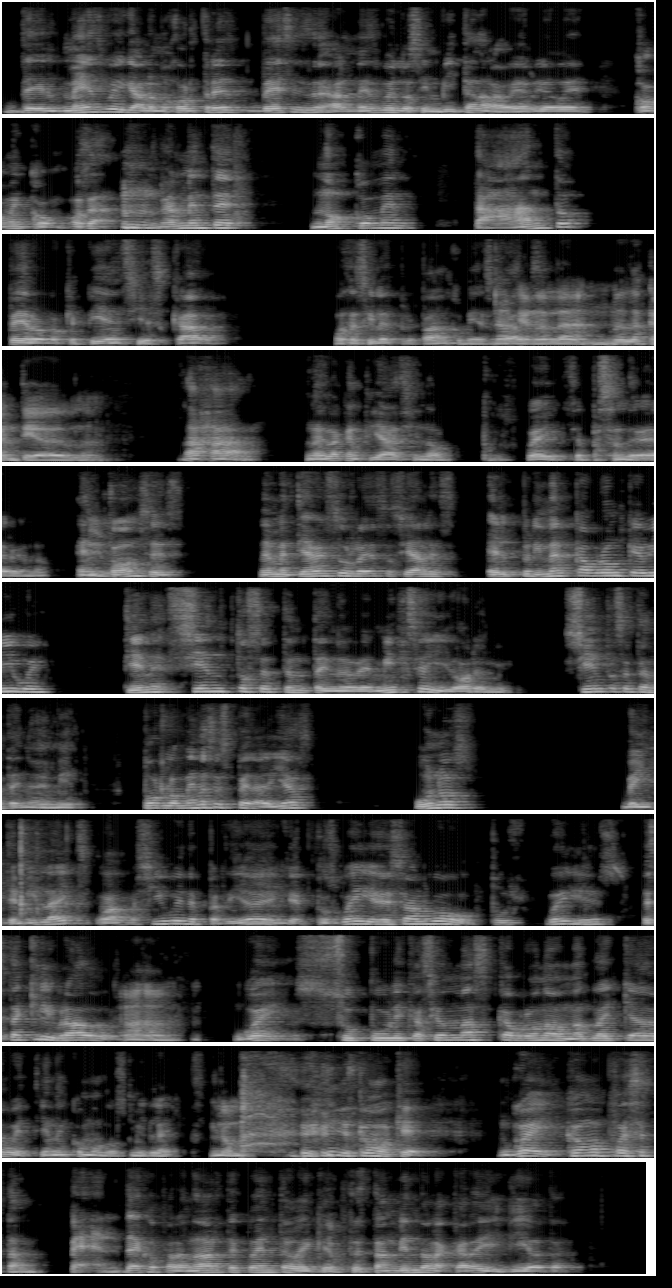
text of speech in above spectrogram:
del mes, güey, a lo mejor tres veces al mes, güey, los invitan a la verga, güey. Comen como, o sea, realmente no comen tanto, pero lo que piden sí es caro. O sea, sí les preparan comidas No, que no es la, no es la cantidad, es la... Ajá, no es la cantidad, sino, pues, güey, se pasan de verga, ¿no? Sí, Entonces, me metí a ver sus redes sociales. El primer cabrón que vi, güey, tiene 179 mil seguidores, güey. 179 mil. Por lo menos esperarías unos 20 mil likes o algo así, güey, de perdida. De Mm. que, pues, güey, es algo, pues, güey, es. Está equilibrado, güey. Ajá. Güey, su publicación más cabrona o más likeada, güey, tiene como 2 mil likes. No ma- y es como que, güey, ¿cómo puede ser tan pendejo para no darte cuenta, güey, que te están viendo la cara de idiota.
